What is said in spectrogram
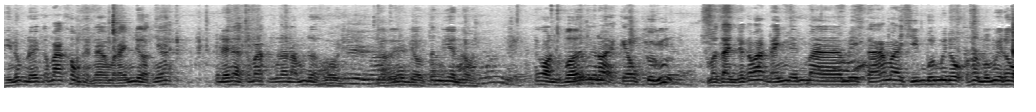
thì lúc đấy các bác không thể nào mà đánh được nhé cái đấy là các bác cũng đã nắm được rồi. Điều đấy là điều tất nhiên rồi. Thế còn với cái loại keo cứng mà dành cho các bác đánh đến 38 29 40 độ hơn 40 độ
